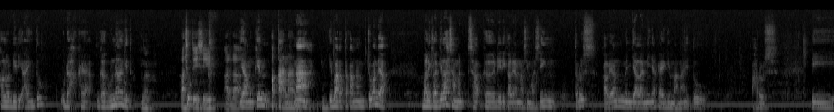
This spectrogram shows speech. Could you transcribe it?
kalau diri aing tuh udah kayak gak guna gitu. Nah, pasti sih ada ya mungkin tekanan. Nah, ibarat tekanan. Cuman ya balik lagi lah sama sa- ke diri kalian masing-masing. Terus kalian menjalaninya kayak gimana itu harus di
